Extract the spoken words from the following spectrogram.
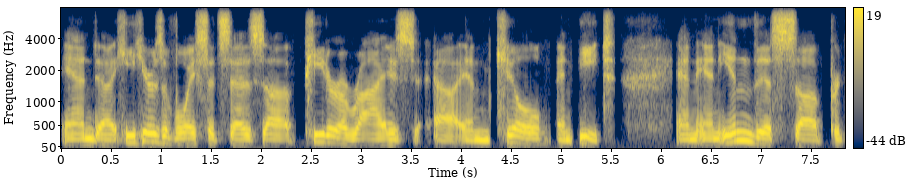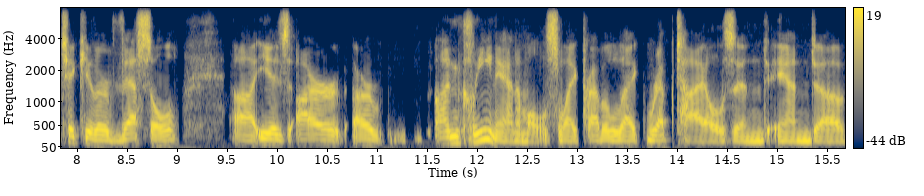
and uh, he hears a voice that says, uh, "Peter, arise uh, and kill and eat." And and in this uh, particular vessel. Uh, is our our unclean animals like probably like reptiles and and uh,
